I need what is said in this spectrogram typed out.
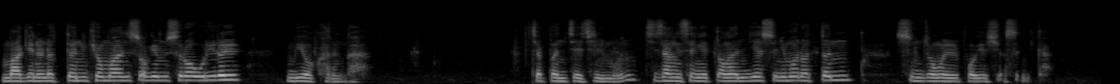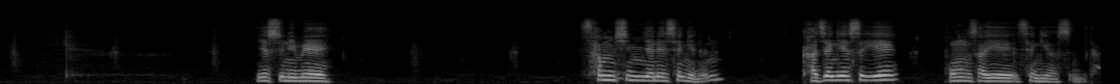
마귀는 어떤 교만 속임수로 우리를 미혹하는가? 첫 번째 질문, 지상생애 동안 예수님은 어떤 순종을 보여주셨습니까? 예수님의 30년의 생애는 가정에서의 봉사의 생애였습니다.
